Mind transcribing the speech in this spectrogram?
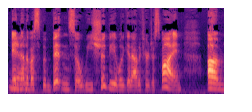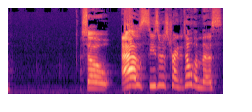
and Yeah. none of us have been bitten, so we should be able to get out of here just fine. Um, so as Caesar's trying to tell them this,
